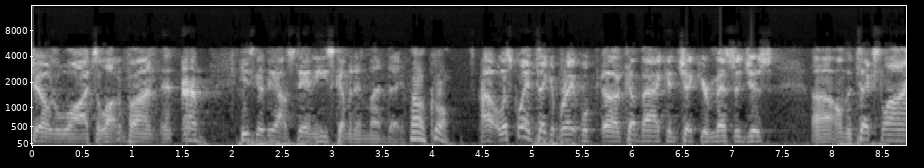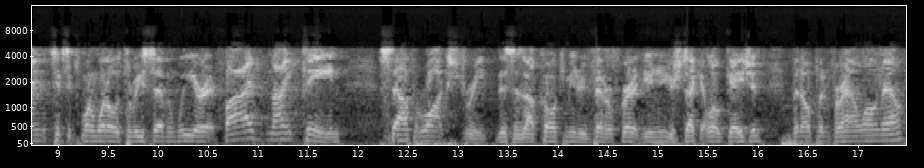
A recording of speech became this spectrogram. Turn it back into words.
show to watch. A lot of fun. And he's going to be outstanding. He's coming in Monday. Oh, cool. Uh, let's go ahead and take a break. We'll uh, come back and check your messages uh, on the text line, 6611037. We are at 519 South Rock Street. This is Alcoa Community Federal Credit Union, your second location. Been open for how long now?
